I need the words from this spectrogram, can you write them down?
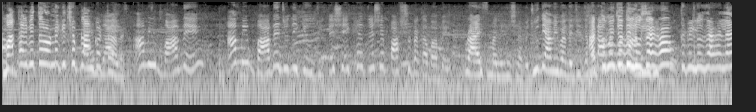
মাথার ভিতর অন্য কিছু প্ল্যান করতে হবে। আমি বাদে আমি বাদে যদি কেউ জিতে সেই ক্ষেত্রে সে পাঁচশো টাকা পাবে প্রাইজ মানি হিসাবে যদি আমি বাদে জিতে। আর তুমি যদি লুজার হও তুমি লুজার হলে?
